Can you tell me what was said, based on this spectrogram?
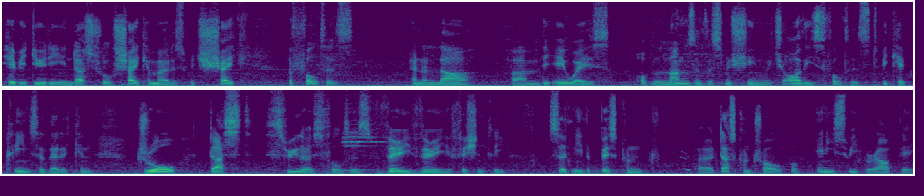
heavy duty industrial shaker motors which shake the filters and allow um, the airways of the lungs of this machine, which are these filters, to be kept clean so that it can draw dust through those filters very, very efficiently. Certainly the best con uh, dust control of any sweeper out there.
